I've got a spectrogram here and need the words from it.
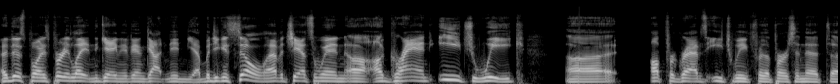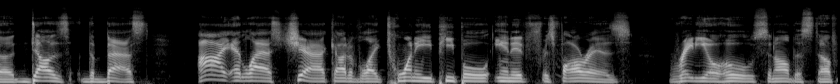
at this point, it's pretty late in the game if you haven't gotten in yet, but you can still have a chance to win uh, a grand each week, uh, up for grabs each week for the person that uh, does the best. I, at last check, out of like 20 people in it as far as radio hosts and all this stuff,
